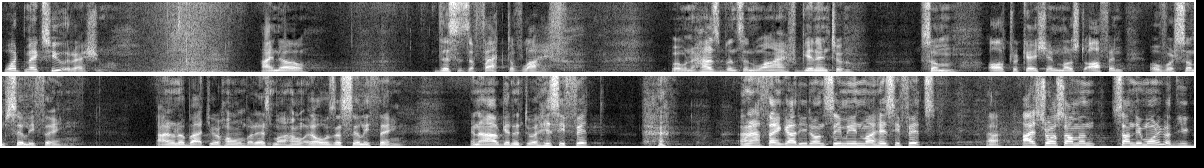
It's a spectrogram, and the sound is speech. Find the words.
what makes you irrational? I know this is a fact of life. But when husbands and wife get into some altercation, most often over some silly thing. I don't know about your home, but that's my home. It's always a silly thing. And I'll get into a hissy fit. and I thank God you don't see me in my hissy fits. Uh, I saw some on Sunday morning, but you,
